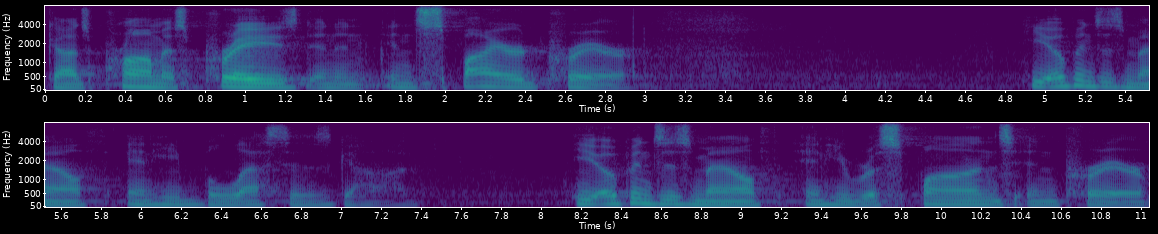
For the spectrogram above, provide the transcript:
God's promise, praised in an inspired prayer. He opens his mouth and he blesses God. He opens his mouth and he responds in prayer.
